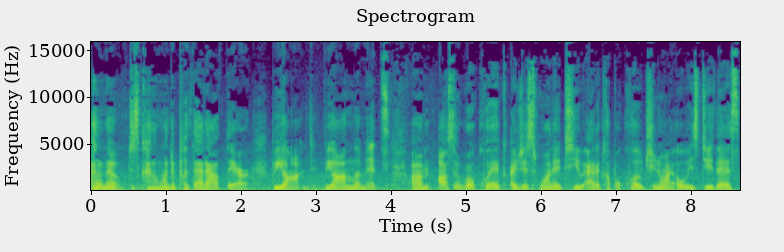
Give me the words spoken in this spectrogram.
I don't know, just kind of wanted to put that out there beyond, beyond limits. Um, also, real quick, I just wanted to add a couple quotes. You know, I always do this.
